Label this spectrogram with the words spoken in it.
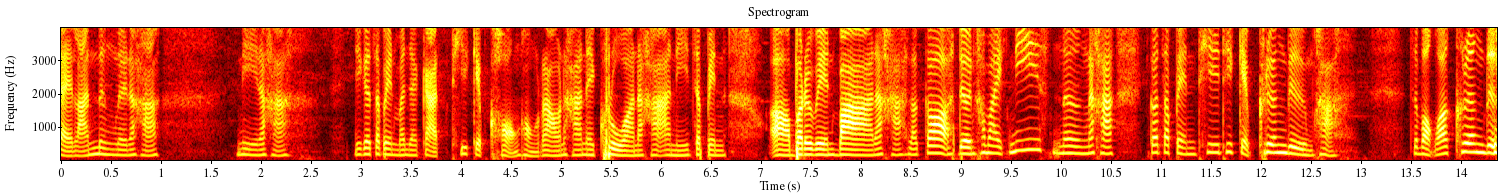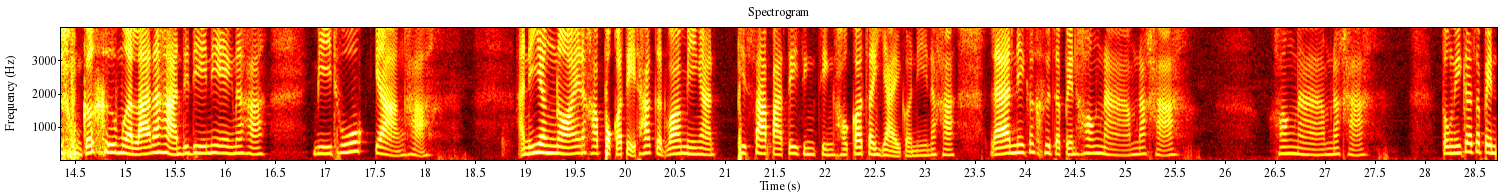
หญ่ ๆ ร้านหนึ่งเลยนะคะ นี่นะคะ นี่ก็จะเป็นบรรยากาศที่เก็บของของเรานะคะ ในครัวนะคะ อันนี้จะเป็นบริเวณบาร์นะคะ แล้วก็เดินเข้ามาอีกนิดนึงนะคะ ก็จะเป็นที่ที่เก็บเครื่องดื่มค่ะ จะบอกว่าเครื่องดื่มก็คือเหมือนร้านอาหารดีๆนี่เองนะคะ มีทุกอย่างค่ะ อันนี้ยังน้อยนะคะ ปกติถ้าเกิดว่ามีงานพิซซ่าปาร์ตี้จริง ๆเขาก็จะใหญ่กว่านี้นะคะ และนี่ก็คือจะเป็นห้องน้ำนะคะ ห้องน้ำนะคะ ตรงนี้ก็จะเป็น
